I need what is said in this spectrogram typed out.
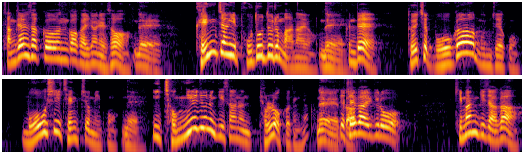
장자연 사건과 관련해서 네. 굉장히 보도들은 많아요. 네. 근데 도대체 뭐가 문제고 무엇이 쟁점이고 네. 이 정리해주는 기사는 별로 없거든요. 네, 근데 그러니까- 제가 알기로 김한 기자가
